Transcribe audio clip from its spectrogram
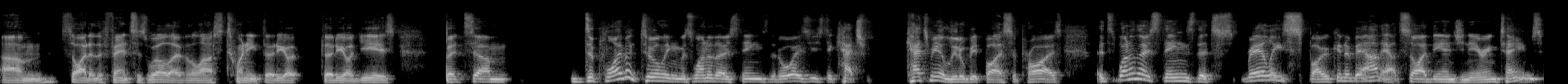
um, side of the fence as well over the last 20, 30, 30 odd years. But um, deployment tooling was one of those things that always used to catch catch me a little bit by surprise. It's one of those things that's rarely spoken about outside the engineering teams,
